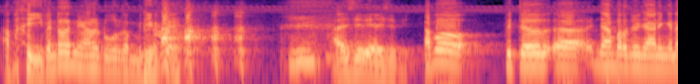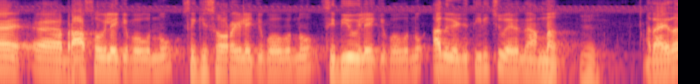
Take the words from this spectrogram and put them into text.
അപ്പോൾ ഇവന്റെ തന്നെയാണ് ടൂർ കമ്പനിയൊക്കെ. അത് ശരി അത് ശരി. അപ്പോൾ പിറ്റേ ഞാൻ പറഞ്ഞു ഞാനിങ്ങനെ ബ്രാസോയിലേക്ക് പോകുന്നു സിഗിസോറയിലേക്ക് പോകുന്നു സിബിയുവിലേക്ക് പോകുന്നു. അത് കഴിഞ്ഞ് തിരിച്ചു വരുന്ന അന്ന് അതായത്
